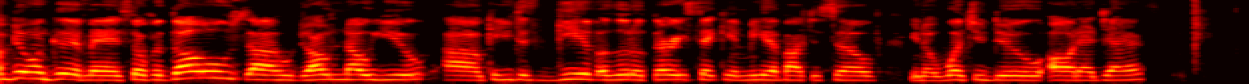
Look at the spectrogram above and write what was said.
I'm doing good, man. So for those uh, who don't know you, um, can you just give a little 30 second meet about yourself? You know, what you do, all that jazz?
